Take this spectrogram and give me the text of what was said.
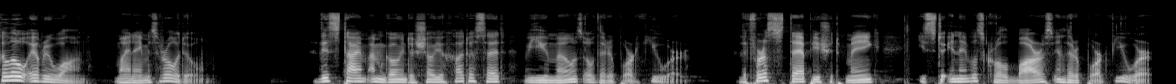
Hello everyone, my name is Rodion. This time I'm going to show you how to set view modes of the report viewer. The first step you should make is to enable scroll bars in the report viewer.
